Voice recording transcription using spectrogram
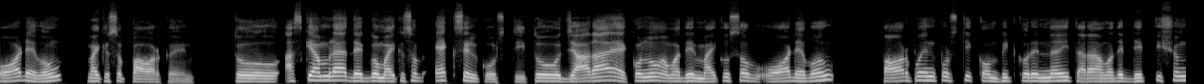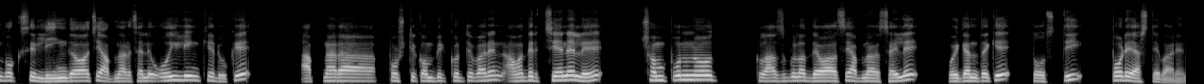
ওয়ার্ড এবং মাইক্রোসফট পাওয়ার কয়েন তো আজকে আমরা দেখব মাইক্রোসফট এক্সেল কোর্সটি। তো যারা এখনও আমাদের মাইক্রোসফট ওয়ার্ড এবং পাওয়ার পয়েন্ট কোর্সটি কমপ্লিট করেন নাই, তারা আমাদের ডেসক্রিপশন বক্সে লিঙ্ক দেওয়া আছে। আপনারা চাইলে ওই লিঙ্কে ঢুকে আপনারা পোস্টটি কমপ্লিট করতে পারেন। আমাদের চ্যানেলে সম্পূর্ণ ক্লাসগুলো দেওয়া আছে, আপনারা চাইলে ওইখান থেকে পোস্টটি পড়ে আসতে পারেন।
